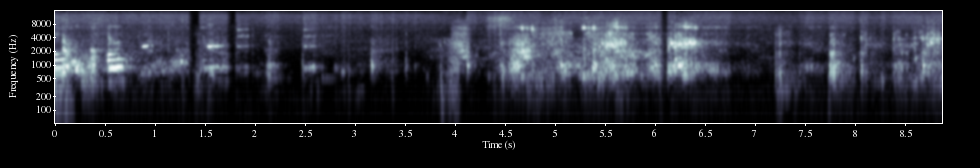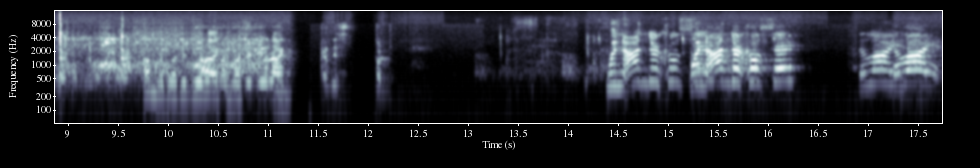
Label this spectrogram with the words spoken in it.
no. Ahmed, what did you like? What did you like of this story? when Undercoat when Undercoat said the lion. The lion.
